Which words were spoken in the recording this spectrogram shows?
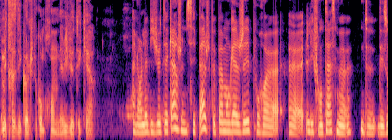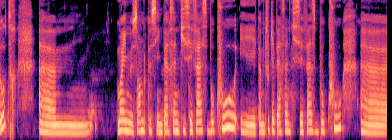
La maîtresse d'école, je peux comprendre, mais la bibliothécaire. Alors la bibliothécaire, je ne sais pas, je peux pas m'engager pour euh, euh, les fantasmes de- des autres. Euh, moi, il me semble que c'est une personne qui s'efface beaucoup et comme toutes les personnes qui s'effacent beaucoup, euh,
